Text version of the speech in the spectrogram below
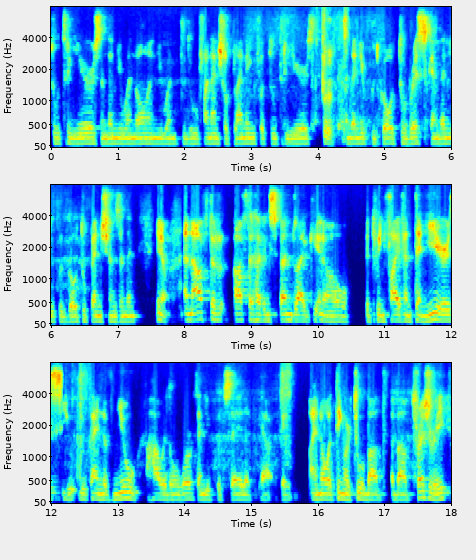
two, three years. And then you went on and you went to do financial planning for two, three years. Mm. And then you could go to risk and then you could go to pensions. And then, you know, and after, after having spent like, you know, between five and 10 years, you, you kind of knew how it all worked. And you could say that, yeah, okay, I know a thing or two about, about treasury.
